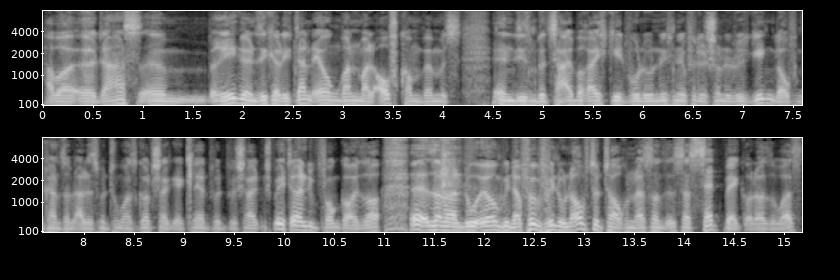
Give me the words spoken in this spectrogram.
Aber äh, das ähm, Regeln sicherlich dann irgendwann mal aufkommen, wenn es in diesen Bezahlbereich geht, wo du nicht eine Viertelstunde durch die Gegend laufen kannst und alles mit Thomas Gottschalk erklärt wird, wir schalten später in die Funkhäuser, äh, sondern du irgendwie nach fünf Minuten aufzutauchen hast, sonst ist das Set weg oder sowas.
